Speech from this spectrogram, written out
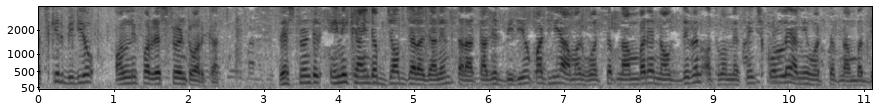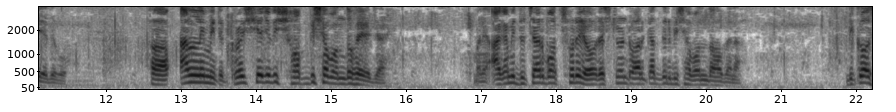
আজকের video only for restaurant worker রেস্টুরেন্টের এনি কাইন্ড অফ জব যারা জানেন, তারা কাজের ভিডিও পাঠিয়ে আমার হোয়াটসঅ্যাপ নাম্বারে নক দেবেন অথবা মেসেজ করলে আমি হোয়াটসঅ্যাপ নাম্বার দিয়ে দেব। আনলিমিটেড ক্রোয়েশিয়া যদি সব ভিসা বন্ধ হয়ে যায় মানে আগামী দু চার বছরেও রেস্টুরেন্ট ওয়ার্কারদের ভিসা বন্ধ হবে না। বিকজ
